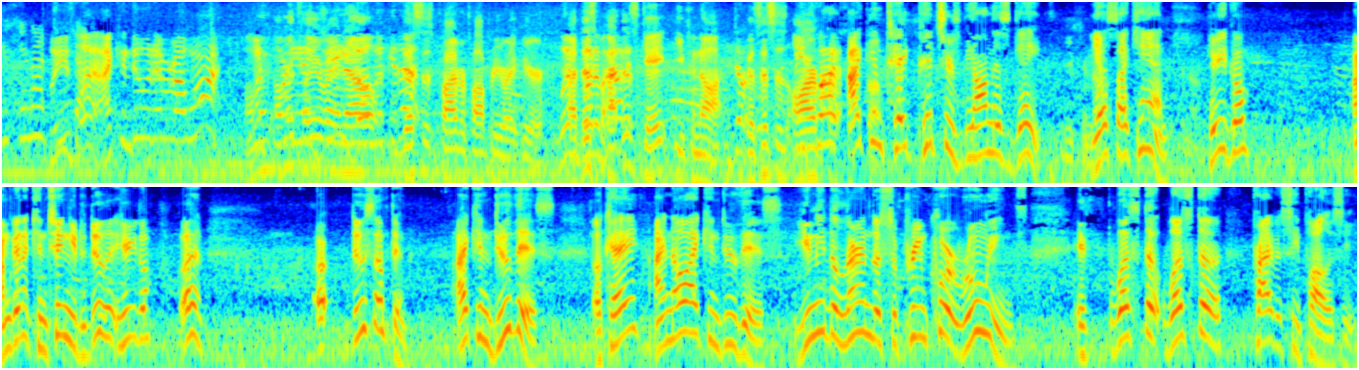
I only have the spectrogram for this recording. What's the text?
You cannot do Please, that. what? I can do whatever I want. I'm, gonna- tell you 148G, right now, this up. is private property right here. What- at this at this it? gate, you cannot because this is Be our. quiet. I can take pictures beyond this gate. You. Yes, I can. Here you go. I'm gonna continue to do it. Here you go. Go ahead. Uh, do something. I can do this. Okay? I know I can do this. You need to learn the Supreme Court rulings. If what's the what's the privacy policy?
